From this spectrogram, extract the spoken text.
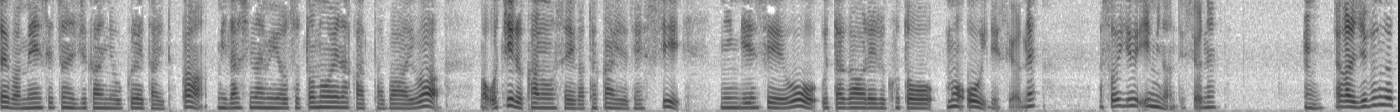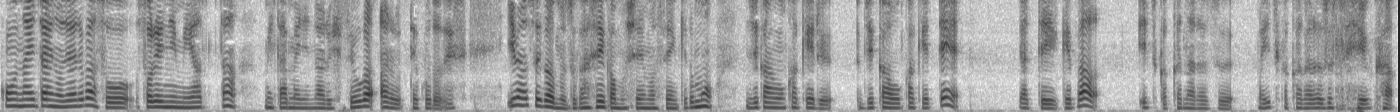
例えば面接の時間に遅れたりとか、身だしなみを整えなかった場合は、まあ、落ちる可能性が高いですし、人間性を疑われることも多いですよね。そういう意味なんですよね。うん。だから自分がこうなりたいのであれば、そう、それに見合った見た目になる必要があるってことです。今それが難しいかもしれませんけども、時間をかける、時間をかけてやっていけば、いつか必ず、まあ、いつか必ずっていうか、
